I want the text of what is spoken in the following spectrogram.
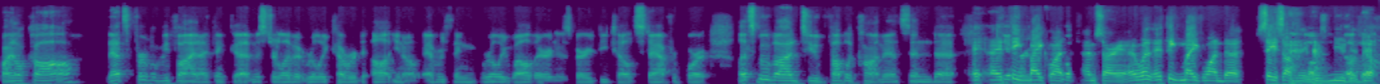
final call that's perfectly fine. I think uh, Mr. Leavitt really covered, all, you know, everything really well there in his very detailed staff report. Let's move on to public comments. And uh, I, I think Mike want. I'm sorry. I, want, I think Mike wanted to say something. He's muted though.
